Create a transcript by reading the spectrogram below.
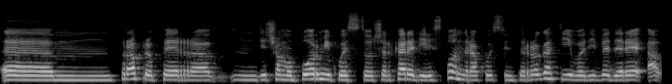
ehm, proprio per mh, diciamo pormi questo, cercare di rispondere a questo interrogativo e di vedere a,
